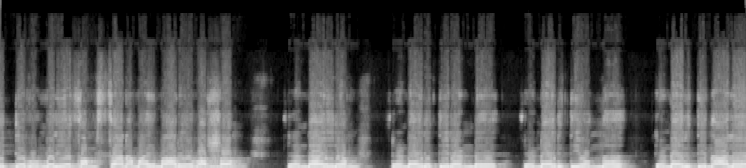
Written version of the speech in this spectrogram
ഏറ്റവും വലിയ സംസ്ഥാനമായി മാറിയ വർഷം രണ്ടായിരം രണ്ടായിരത്തി രണ്ട് രണ്ടായിരത്തി ഒന്ന് രണ്ടായിരത്തി നാല്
